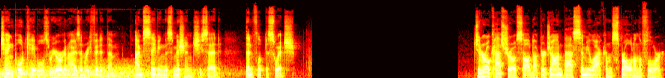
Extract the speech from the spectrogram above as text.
Chang pulled cables, reorganized, and refitted them. I'm saving this mission, she said, then flipped a switch. General Castro saw Dr. John Bath's simulacrum sprawled on the floor.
